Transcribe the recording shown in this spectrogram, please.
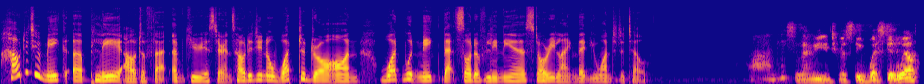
how did you make a play out of that? I'm curious, Terence. How did you know what to draw on? What would make that sort of linear storyline that you wanted to tell? Ah, that's a very interesting question. Well,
